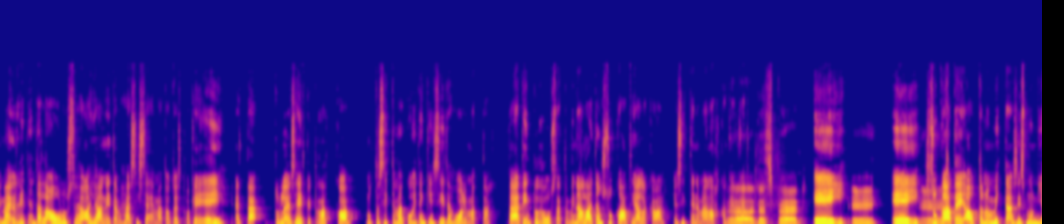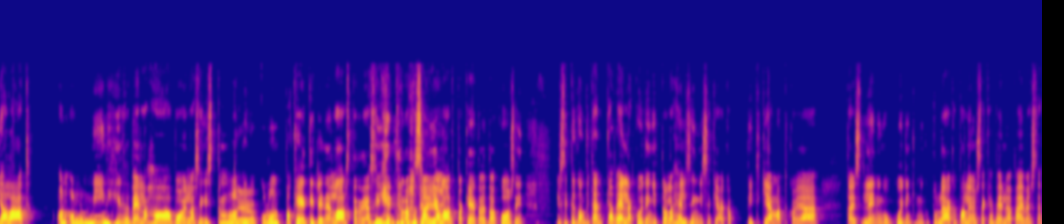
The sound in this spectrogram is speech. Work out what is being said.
Ja mä yritin tällä Oulussa jo ajaa niitä vähän sisään. Mä totesin, että okei, ei, että tulee 70 rakkoa. Mutta sitten mä kuitenkin siitä huolimatta päätin Turussa, että minä laitan sukat jalkaan ja sitten nämä nahkakengät. Ah, that's bad. Ei, Ei. ei, Ei. sukat ei auttanut mitään. Siis mun jalat on ollut niin hirveillä haavoilla, siis että mulla on Joo. niinku kulunut paketillinen laastaria siihen, että mä saan Ei. jalat paketoitua kuosiin. Ja sitten kun on pitänyt kävellä kuitenkin tuolla Helsingissäkin aika pitkiä matkoja, ja, tai silleen niinku, kuitenkin niinku, tulee aika paljon sitä kävelyä päivästä,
